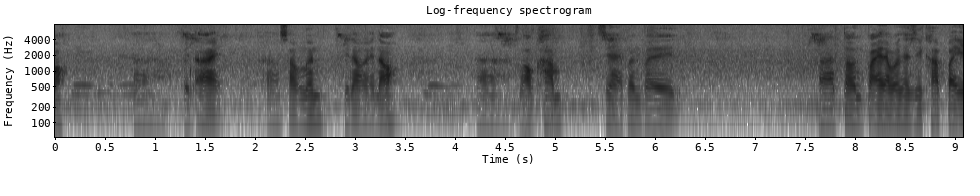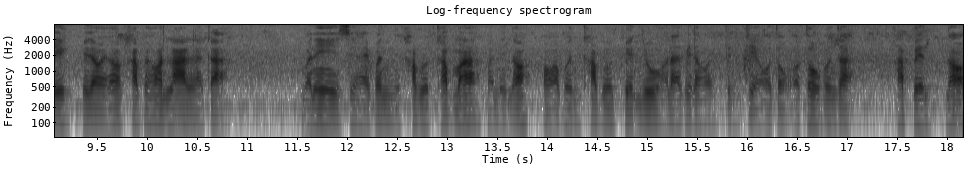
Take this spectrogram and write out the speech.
บ่แม่นอ่าเป็นอ้ายอ่าสาวเงินพี่น้องเอ้ยเนาะแม่นอ่าเบาคำสิให้เพิ่นไปอ่าตอนไปแล้วว่าจะสิขับไปเองพี่น้องเอ้ยเนาะขับไปฮอดลานแล้วก็บัดนี้สิให้เพิ่นขับรถกลับมาบัดนี้เนาะเพราะว่าเพิ่นขับรถเป็นอยู่หันนะพี่น้องเอ้ยเป็นเกียร์ออโต้ออโต้เพิ่นก็ขับเป็นเนาะ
